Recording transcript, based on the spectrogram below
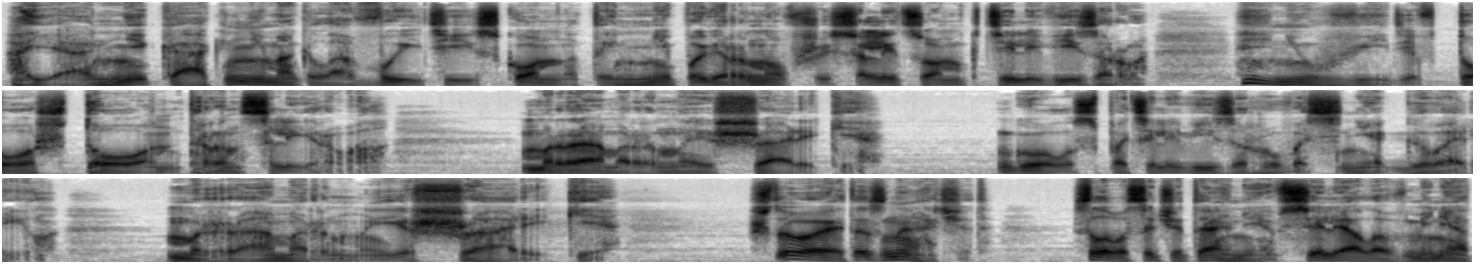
а я никак не могла выйти из комнаты, не повернувшись лицом к телевизору, и не увидев то, что он транслировал. Мраморные шарики. Голос по телевизору во сне говорил. «Мраморные шарики». Что это значит? Словосочетание вселяло в меня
